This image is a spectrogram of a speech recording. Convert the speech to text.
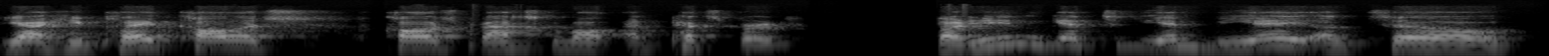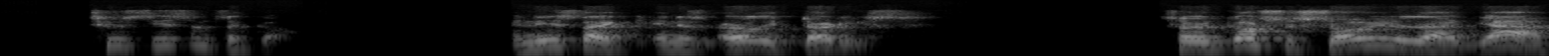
Yeah, he played college college basketball at Pittsburgh, but he didn't get to the NBA until two seasons ago. And he's like in his early 30s. So it goes to show you that yeah,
